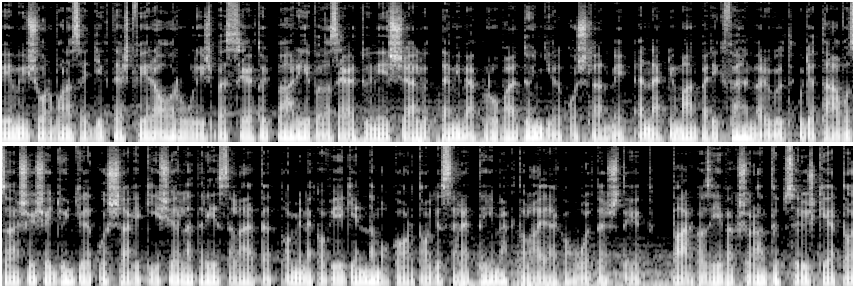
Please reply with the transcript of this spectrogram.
tévéműsorban az egyik testvére arról is beszélt, hogy pár évvel az eltűnése előtt Temi megpróbált öngyilkos lenni. Ennek nyomán pedig felmerült, hogy a távozás és egy öngyilkossági kísérlet része lehetett, aminek a végén nem akarta, hogy a szerettei megtalálják a holtestét. Párk az évek során többször is kérte a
